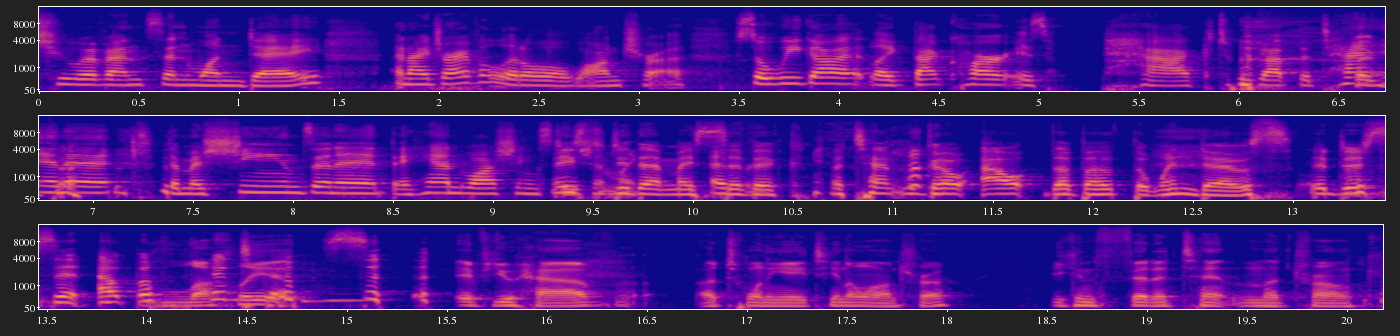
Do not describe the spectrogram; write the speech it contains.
two events in one day, and I drive a little Elantra, so we got like that car is packed. We got the tent in it, the machines in it, the hand washing station. I used to do like, that in my every- Civic. A tent would go out the both the windows. It just sit out both Luckily, it- windows. if you have a 2018 Elantra, you can fit a tent in the trunk.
